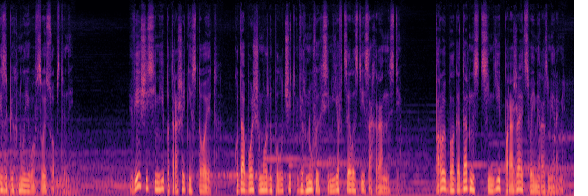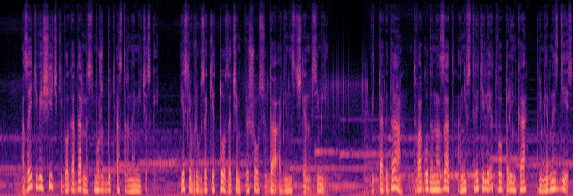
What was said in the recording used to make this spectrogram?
и запихнул его в свой собственный. Вещи семьи потрошить не стоит. Куда больше можно получить, вернув их семье в целости и сохранности. Порой благодарность семьи поражает своими размерами. А за эти вещички благодарность может быть астрономической, если в рюкзаке то, зачем пришел сюда один из членов семьи. Ведь тогда, два года назад, они встретили этого паренька примерно здесь,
